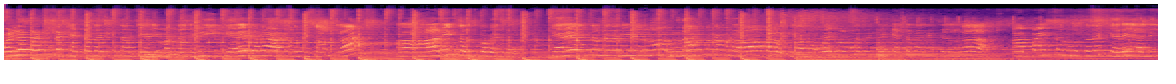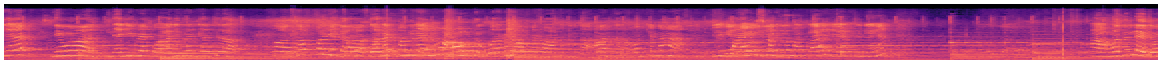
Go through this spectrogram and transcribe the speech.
ಒಳ್ಳೇದಾಗುತ್ತೆ ಕೆಟ್ಟದಾಗುತ್ತೆ ಅಂತ ಹೇಳಿ ಮತ್ತೆ ನೀವು ಈ ಕೆರೆ ಬರ ಆಟದ ಮುಖಾಂತರ ಆಡಿ ಕಲ್ತ್ಕೋಬೇಕು. ಕೆರೆ ಅಂತಂದ್ರೆ ನೀವೇನು ಋಣಾತ್ಮಕ ಪ್ರಭಾವ ಈಗ ಮೊಬೈಲ್ ಬಳಸೋದ್ರಿಂದ ಕೆಟ್ಟದಾಗುತ್ತೆ ಅಲ್ವಾ? ಆ ಪಾಯಿಂಟ್ ನೋಡಿದ್ರೆ ಕೆರೆ ಅಲ್ಲಿಗೆ ನೀವು ನೆಗಿಬೇಕು ಅಲ್ಲಿಂದ ಗೆಲ್ತೀರ ತಪ್ಪಾಗಿತ್ತು ದಡಕ್ಕೆ ಬಂದ್ರೆ ನೀವು ಔಟ್ ಹೊರಗಡೆ ಹೋಗ್ಬೇಕು ಆಟದಿಂದ ಓಕೆನಾ ಇಲ್ಲಿ ಪಾಯಿಂಟ್ಸ್ ಮಕ್ಕಳ ಹೇಳ್ತೀನಿ. ಹಾ, ಮೊದಲನೇದು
